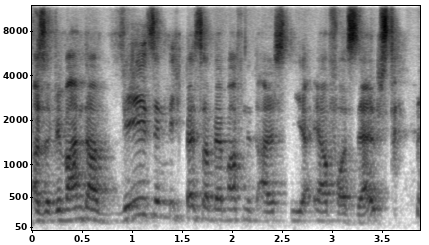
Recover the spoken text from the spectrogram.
also wir waren da wesentlich besser bewaffnet als die Air Force selbst.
